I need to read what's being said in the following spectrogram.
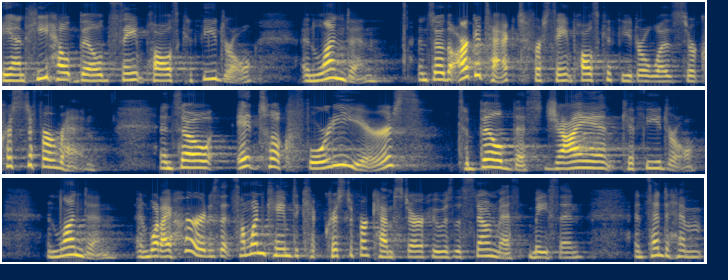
and he helped build St. Paul's Cathedral in London. And so the architect for St. Paul's Cathedral was Sir Christopher Wren. And so it took 40 years to build this giant cathedral in London. And what I heard is that someone came to Christopher Kempster, who was the stonemason, and said to him,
